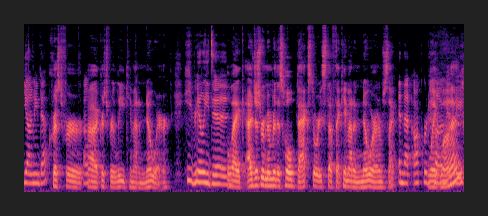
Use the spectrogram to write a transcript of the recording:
Johnny Depp. Christopher Oh. uh, Christopher Lee came out of nowhere. He really did. Like I just remember this whole backstory stuff that came out of nowhere, and I'm just like, and that awkward Wait, hug. what? At the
